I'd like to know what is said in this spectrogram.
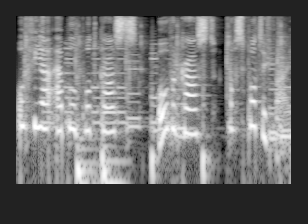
of via Apple Podcasts, Overcast of Spotify.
